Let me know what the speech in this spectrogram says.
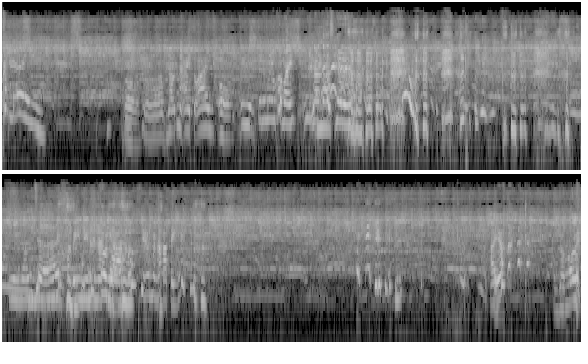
Come on! Oh. Uh, dapat may eye to eye. Oh. Ayun, tinan mo yung kamay. Tinataas niya rin. Ninang dyan. Sabi hindi na Ikaw nahiya na. to. Sino man nakatingin? Ayaw. Hanggang ulit.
